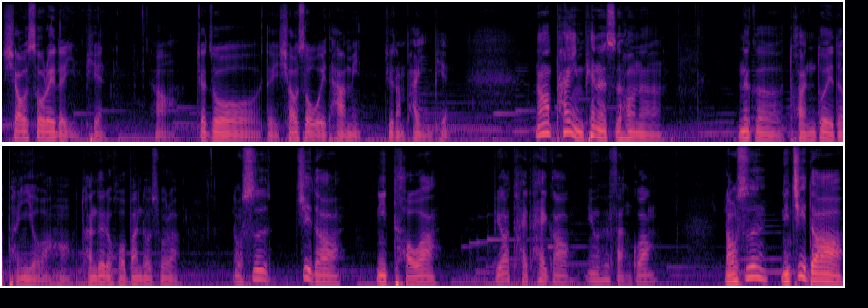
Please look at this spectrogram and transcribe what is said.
销售类的影片，啊，叫做对销售维他命，就当拍影片。然后拍影片的时候呢，那个团队的朋友啊，哈，团队的伙伴都说了，老师记得哦，你头啊不要抬太高，因为会反光。老师你记得哦，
